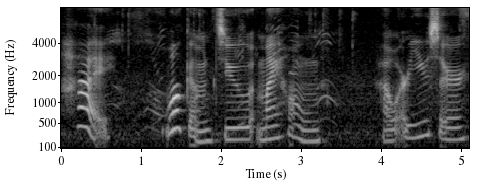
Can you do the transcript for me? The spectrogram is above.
hi. Welcome to my home. How are you, sir?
